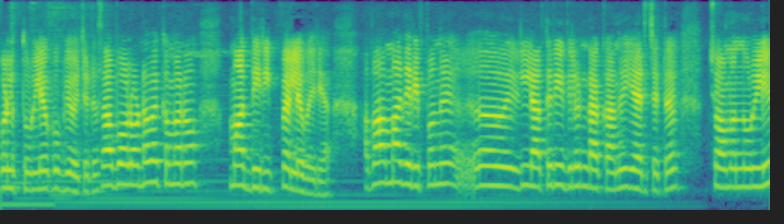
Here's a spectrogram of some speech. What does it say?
വെളുത്തുള്ളിയൊക്കെ ഉപയോഗിച്ചിട്ട്. സബോള കൊണ്ട് വെക്കുമ്പോൾ മതിരിപ്പല്ലേ വരിക. അപ്പോൾ ആ മതിരിപ്പൊന്ന് ഇല്ലാത്ത രീതിയിൽ ഉണ്ടാക്കാമെന്ന് വിചാരിച്ചിട്ട് ചുമന്നുള്ളി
